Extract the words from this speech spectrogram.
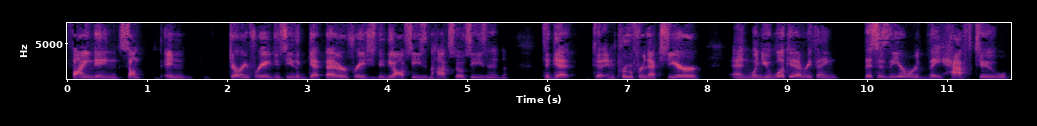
finding some in during free agency to get better free agency, the offseason, the hot stove season to get to improve for next year. And when you look at everything, this is the year where they have to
